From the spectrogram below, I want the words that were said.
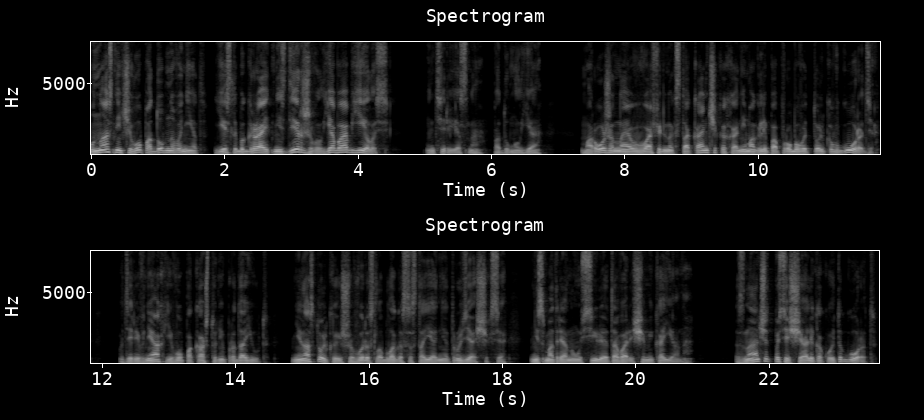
У нас ничего подобного нет. Если бы Грайт не сдерживал, я бы объелась». «Интересно», — подумал я. «Мороженое в вафельных стаканчиках они могли попробовать только в городе. В деревнях его пока что не продают». Не настолько еще выросло благосостояние трудящихся, несмотря на усилия товарища Микояна. Значит, посещали какой-то город.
